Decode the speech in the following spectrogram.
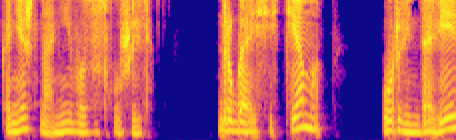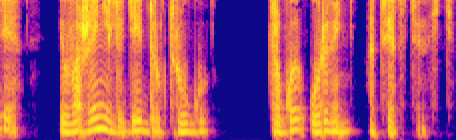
конечно, они его заслужили. Другая система, уровень доверия и уважения людей друг к другу, другой уровень ответственности.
